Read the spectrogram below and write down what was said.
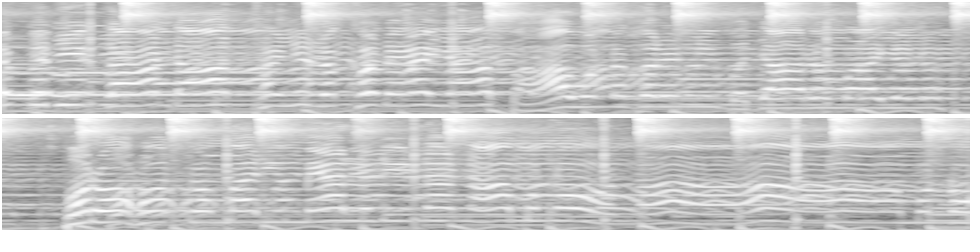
એક દી ગાંડા થઈને રખડે ભાવનગરની બજારમાં આયન ભરો મેલડીના નામનો નામનો.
